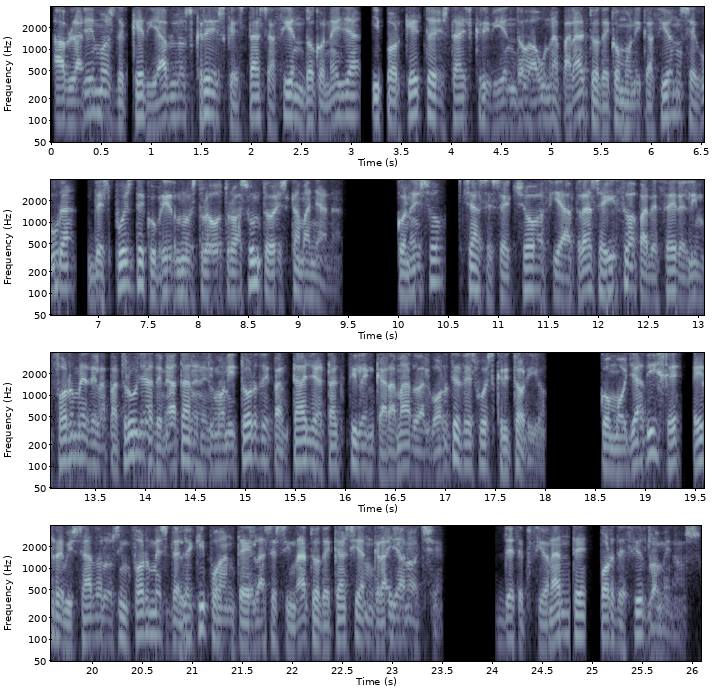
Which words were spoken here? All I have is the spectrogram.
Hablaremos de qué diablos crees que estás haciendo con ella, y por qué te está escribiendo a un aparato de comunicación segura, después de cubrir nuestro otro asunto esta mañana. Con eso, Chase se echó hacia atrás e hizo aparecer el informe de la patrulla de Nathan en el monitor de pantalla táctil encaramado al borde de su escritorio. Como ya dije, he revisado los informes del equipo ante el asesinato de Cassian Gray anoche. Decepcionante, por decirlo menos.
